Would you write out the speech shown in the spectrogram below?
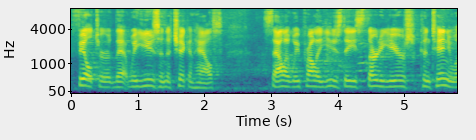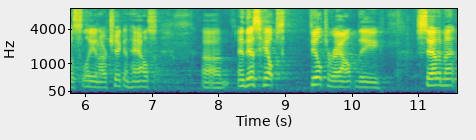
filter that we use in the chicken house Sally, we probably use these 30 years continuously in our chicken house. Uh, and this helps filter out the sediment.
